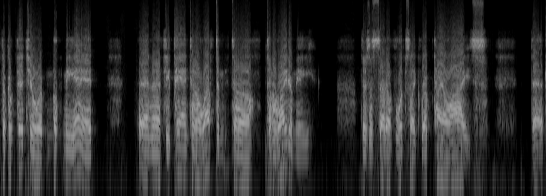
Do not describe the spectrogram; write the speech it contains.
took a picture with, with me in it. And then if you pan to the left, to the to the right of me, there's a set of looks like reptile eyes that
